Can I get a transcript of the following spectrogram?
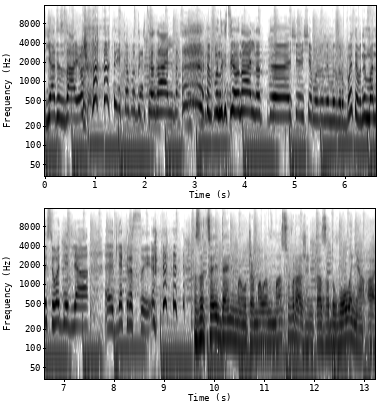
я не знаю, яка функціональна, функціональна, е, що я ще можу ними зробити. Вони в мене сьогодні для, е, для краси. За цей день ми отримали масу вражень та задоволення, а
